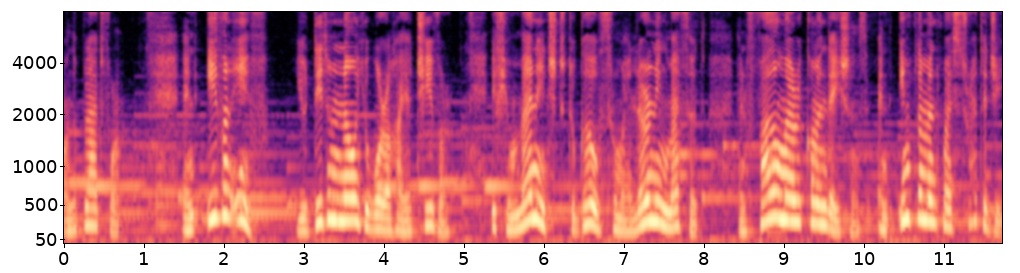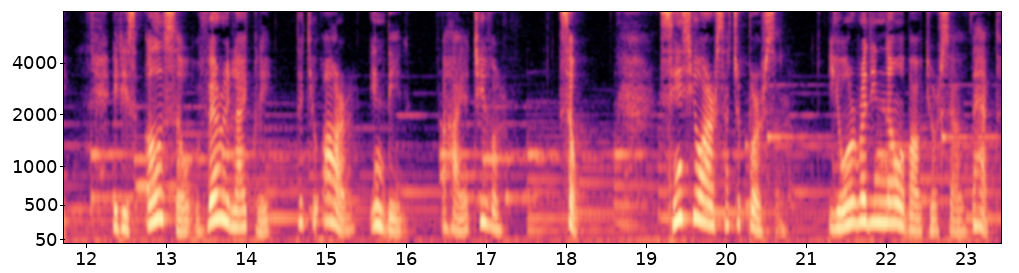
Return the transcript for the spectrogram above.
on the platform. And even if you didn't know you were a high achiever, if you managed to go through my learning method and follow my recommendations and implement my strategy, it is also very likely that you are indeed a high achiever. So, since you are such a person, you already know about yourself that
